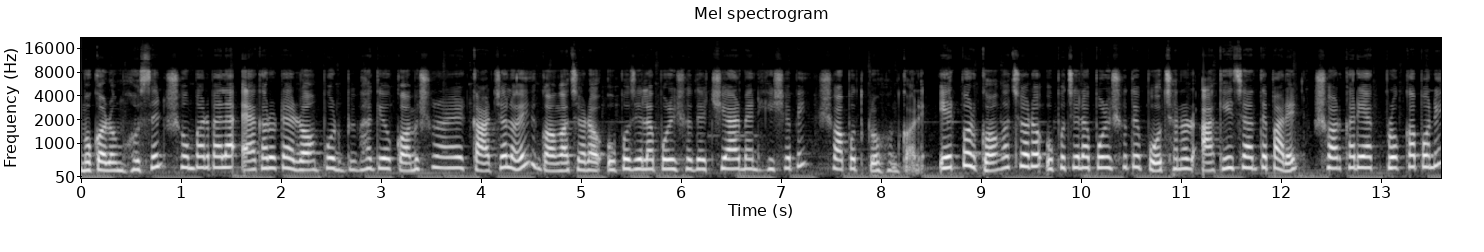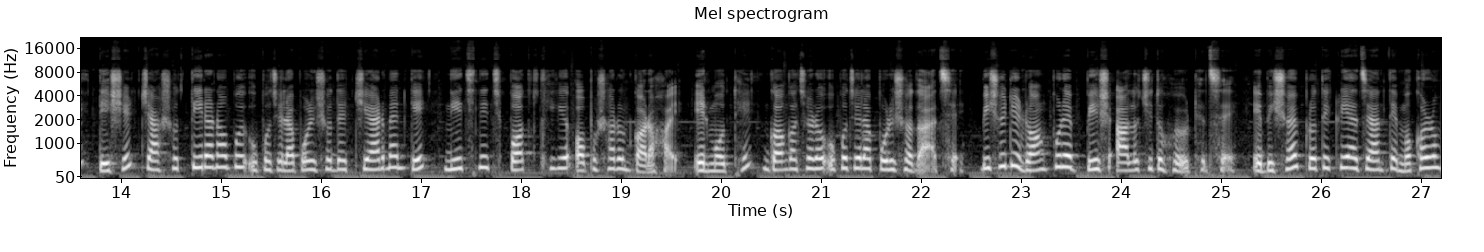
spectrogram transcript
মোকাররম হোসেন সোমবার বেলা এগারোটায় রংপুর বিভাগীয় কমিশনারের কার্যালয়ে গঙ্গাচড়া উপজেলা পরিষদের চেয়ারম্যান হিসেবে শপথ গ্রহণ করেন। এরপর গঙ্গাচড়া উপজেলা পরিষদে পৌঁছানোর আগেই জানতে পারেন, সরকারি এক প্রজ্ঞাপনে দেশের চারশো তিরানব্বই উপজেলা পরিষদের চেয়ারম্যানকে নিজ নিজ পদ থেকে অপসারণ করা হয়। এর মধ্যে গঙ্গাচড়া উপজেলা পরিষদও আছে। বিষয়টি রংপুরে বেশ আলোচিত হয়ে উঠেছে। এ বিষয়ে প্রতিক্রিয়া জানতে মোকারম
